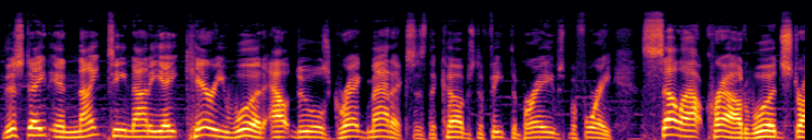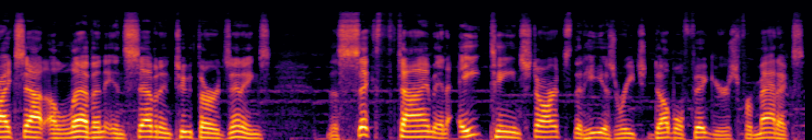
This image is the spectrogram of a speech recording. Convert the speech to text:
This date in 1998, Kerry Wood outduels Greg Maddux as the Cubs defeat the Braves before a sellout crowd. Wood strikes out 11 in seven and two thirds innings. The sixth time in 18 starts that he has reached double figures for Maddux.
